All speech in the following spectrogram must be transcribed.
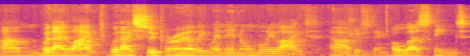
Mhm. Um, were they late? Were they super early when they're normally late? Um, Interesting. all those things.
